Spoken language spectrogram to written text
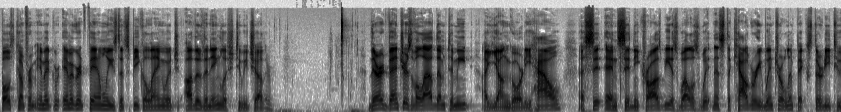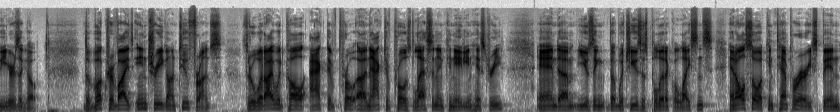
both come from immig- immigrant families that speak a language other than English to each other. Their adventures have allowed them to meet a young Gordie Howe and Sidney Crosby, as well as witness the Calgary Winter Olympics 32 years ago. The book provides intrigue on two fronts through what I would call active pro, uh, an active prose lesson in Canadian history, and um, using the, which uses political license, and also a contemporary spin,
